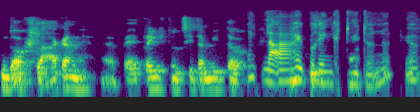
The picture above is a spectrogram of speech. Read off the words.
und auch Schlagern äh, beibringt und sie damit auch. Und nahe bringt wieder, ne? Ja.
